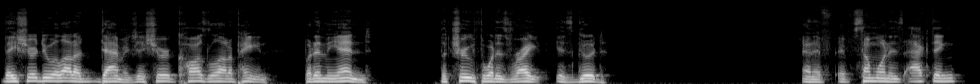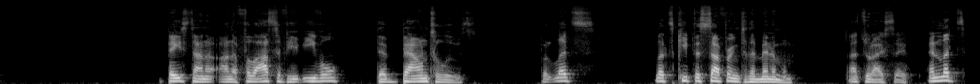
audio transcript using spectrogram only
They sure do a lot of damage. They sure cause a lot of pain. But in the end, the truth, what is right, is good. And if, if someone is acting based on a, on a philosophy of evil, they're bound to lose. But let's let's keep the suffering to the minimum. That's what I say. And let's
